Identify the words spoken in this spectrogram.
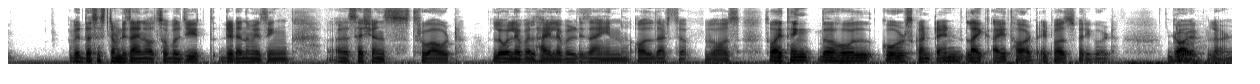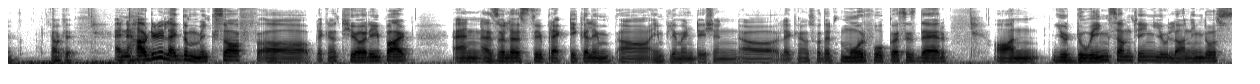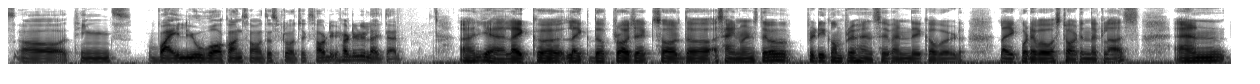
with the system design also Baljit did an amazing uh, sessions throughout. Low level high level design all that stuff was. So i think the whole course content like i thought it was very good Got it. learn. Okay. And how did you like the mix of uh, like you know theory part and as well as the practical Im- uh, implementation? Uh, like you know, so that more focus is there on you doing something, you learning those uh, things while you work on some of those projects. How did how did you like that? Uh, yeah, like uh, like the projects or the assignments, they were pretty comprehensive and they covered like whatever was taught in the class. And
